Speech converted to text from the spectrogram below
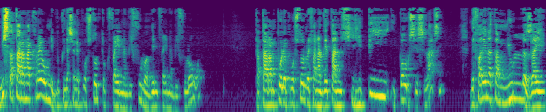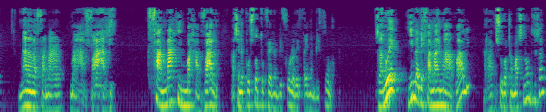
Misy tantara anankiray ao amin'ny bokin'ny Asan'ny Apôstôly toko fahenina ambin'ny folo andininy fahenina ambin'ny folo ao, tantaran'i Paoly Apôstôly rehefa nandeha tany Filipia i Paoly sy Silasy, nifanena tamin'ny olona izay nanana fanahy mahavaly. Fanahy mahavaly, Asan'ny Apôstôly toko fahenina ambin'ny folo andininy fahenina ambin'ny folo. Izany hoe inona ilay fanahy mahavaly? Raha ny soratra masina ao ny resahana,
